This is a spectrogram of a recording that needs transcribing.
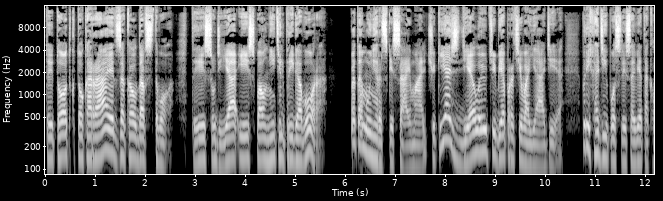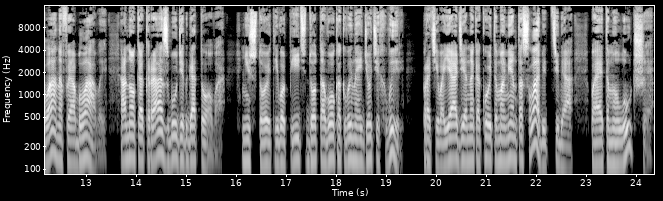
Ты тот, кто карает за колдовство. Ты судья и исполнитель приговора. Потому не раскисай, мальчик, я сделаю тебе противоядие. Приходи после совета кланов и облавы, оно как раз будет готово. Не стоит его пить до того, как вы найдете хвырь. Противоядие на какой-то момент ослабит тебя, поэтому лучше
